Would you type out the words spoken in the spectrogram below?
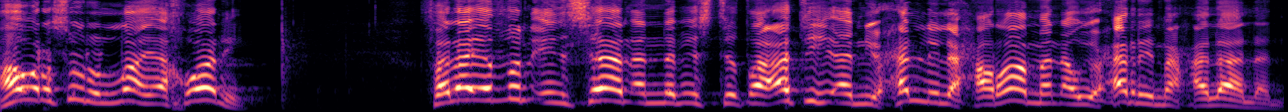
هو رسول الله يا أخواني. فلا يظن إنسان أن باستطاعته أن يحلل حراما أو يحرم حلالا.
